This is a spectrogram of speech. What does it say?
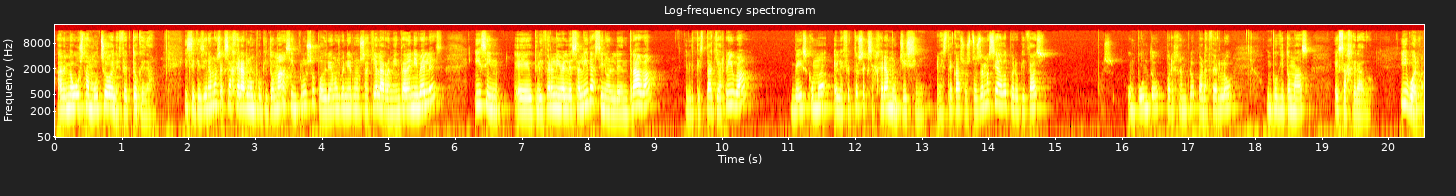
a mí me gusta mucho el efecto que da. Y si quisiéramos exagerarlo un poquito más, incluso podríamos venirnos aquí a la herramienta de niveles y sin eh, utilizar el nivel de salida, sino el de entrada, el que está aquí arriba, veis cómo el efecto se exagera muchísimo. En este caso esto es demasiado, pero quizás pues, un punto, por ejemplo, para hacerlo un poquito más exagerado. Y bueno,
